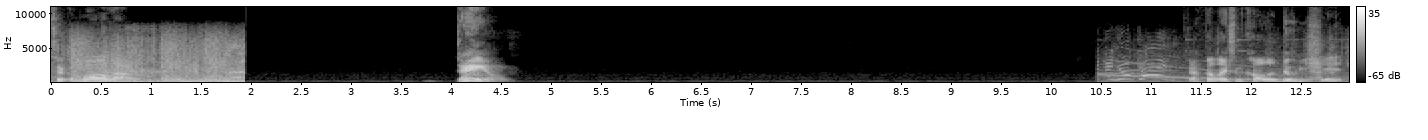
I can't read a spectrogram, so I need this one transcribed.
Took them all out. Damn! Are you okay? That felt like some Call of Duty shit.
